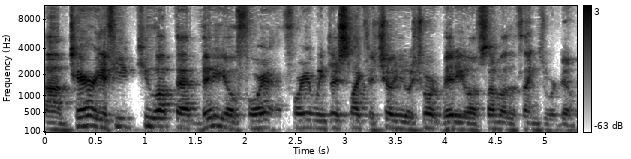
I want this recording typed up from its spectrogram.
Um, Terry, if you queue up that video for, for you, we'd just like to show you a short video of some of the things we're doing.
